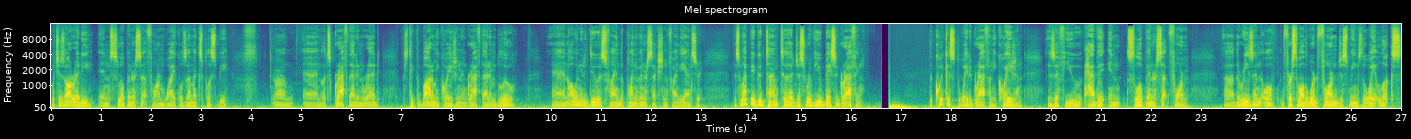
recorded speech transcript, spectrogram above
which is already in slope-intercept form, y equals mx plus b, um, and let's graph that in red. Let's take the bottom equation and graph that in blue. And all we need to do is find the point of intersection to find the answer. This might be a good time to just review basic graphing. The quickest way to graph an equation is if you have it in slope-intercept form. Uh, the reason, well, first of all, the word form just means the way it looks.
